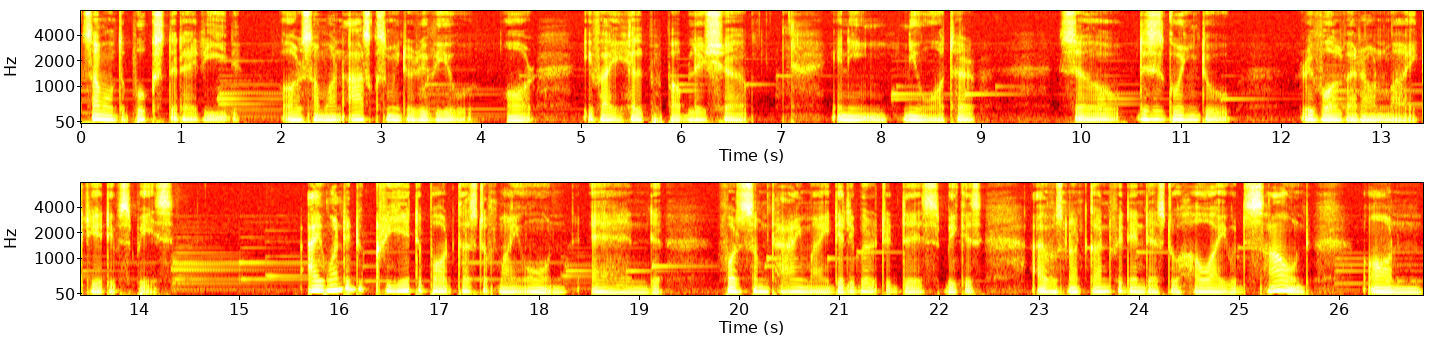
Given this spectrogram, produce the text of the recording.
some of the books that I read, or someone asks me to review, or if I help publish uh, any new author. So, this is going to revolve around my creative space. I wanted to create a podcast of my own, and for some time I deliberated this because I was not confident as to how I would sound on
